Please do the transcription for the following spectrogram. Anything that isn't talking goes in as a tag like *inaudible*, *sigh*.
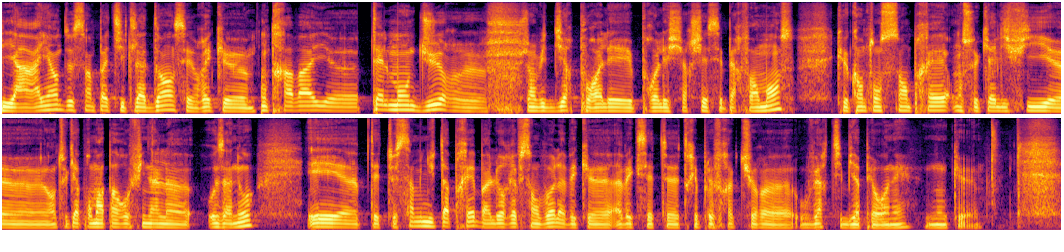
il n'y a rien de sympathique là-dedans. C'est vrai que on travaille euh, tellement dur, euh, j'ai envie de dire, pour aller pour aller chercher ses performances, que quand on se sent prêt, on se qualifie. Euh, en tout cas pour ma part au final aux anneaux. Et peut-être cinq minutes après, bah, le rêve s'envole avec avec cette triple fracture ouverte tibia péroné. Donc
